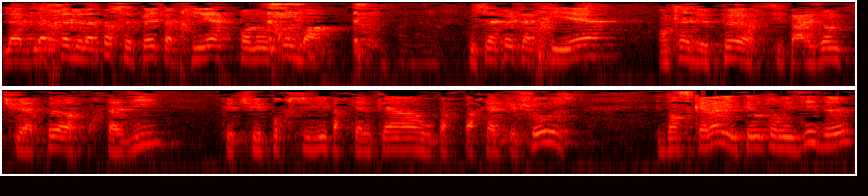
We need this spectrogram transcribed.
La, la prière de la peur, ça peut être la prière pendant le combat. Ou ça peut être la prière en cas de peur. Si par exemple tu as peur pour ta vie, que tu es poursuivi par quelqu'un ou par, par, quelque chose, dans ce cas-là, il t'est autorisé de,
